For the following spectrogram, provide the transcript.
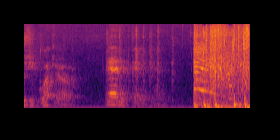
Sushi Quattro. Can, can, can.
